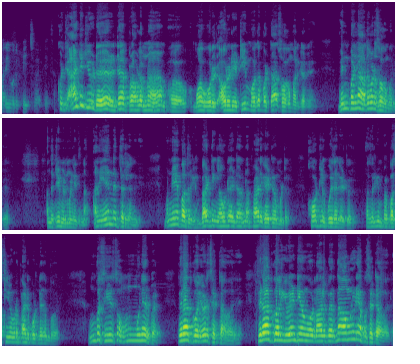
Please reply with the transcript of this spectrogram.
மாதிரி ஒரு பேச்சு வருது. கொஞ்சம் ஆட்டிடியூடு என்ன ப்ராப்ளம்னா ஒரு அவருடைய டீம் மொதப்பட்டா சோகமாக இருக்காரு. வின் பண்ணால் அதை விட சோகமாக இருக்காரு. அந்த டீம் வின் பண்ணிட்டுனா. அது ஏன்னு தெரில எனக்கு. முன்னே பார்த்துருக்கேன். பேட்டிங்கில் அவுட் ஆகிட்டாருன்னா பேடு கட்டவே மாட்டார். ஹோட்டலுக்கு போய் தான் கட்டுவார் அது வரைக்கும் இப்போ பஸ்லேயும் கூட பேடு போட்டுனே தான் போவார். ரொம்ப சீரியஸாக உம்முன்னே இருப்பார். விராட் கோலியோட செட் ஆகாது விராட் கோலிக்கு வேண்டியவங்க ஒரு நாலு பேர் இருந்தால் அவங்களோடய அப்போ செட் ஆகாது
